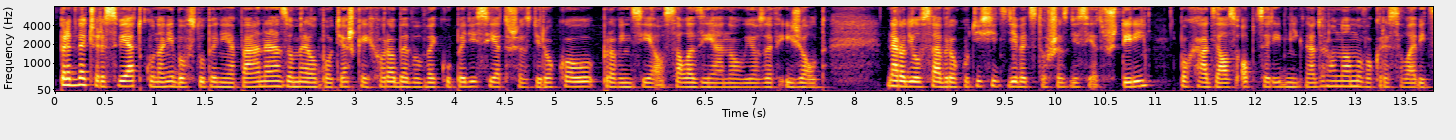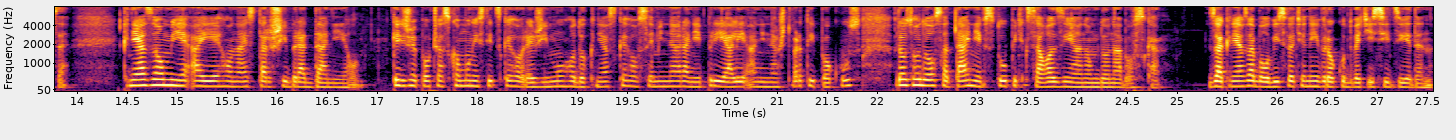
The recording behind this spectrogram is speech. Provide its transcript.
Predvečer sviatku na nebo vstúpenia pána zomrel po ťažkej chorobe vo veku 56 rokov provinciál Salesiánov Jozef Ižolt. Narodil sa v roku 1964, pochádzal z obce Rybník nad Hronom v okrese Levice. Kňazom je aj jeho najstarší brat Daniel. Keďže počas komunistického režimu ho do kňazského seminára neprijali ani na štvrtý pokus, rozhodol sa tajne vstúpiť k Salesiánom do Naboska. Za kňaza bol vysvetený v roku 2001.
